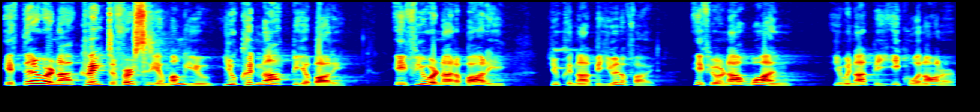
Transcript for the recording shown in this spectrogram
If there were not great diversity among you, you could not be a body. If you were not a body, you could not be unified. If you are not one, you would not be equal in honor.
